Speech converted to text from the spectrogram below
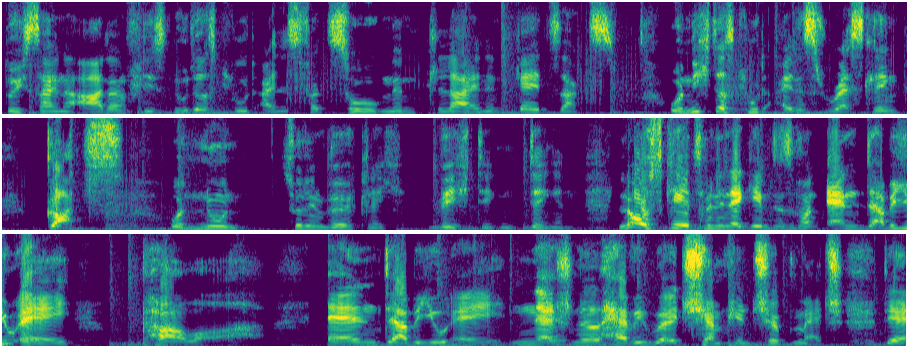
Durch seine Adern fließt nur das Blut eines verzogenen kleinen Geldsacks und nicht das Blut eines Wrestling-Gotts. Und nun zu den wirklich wichtigen Dingen. Los geht's mit den Ergebnissen von NWA Power. NWA National Heavyweight Championship Match. Der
